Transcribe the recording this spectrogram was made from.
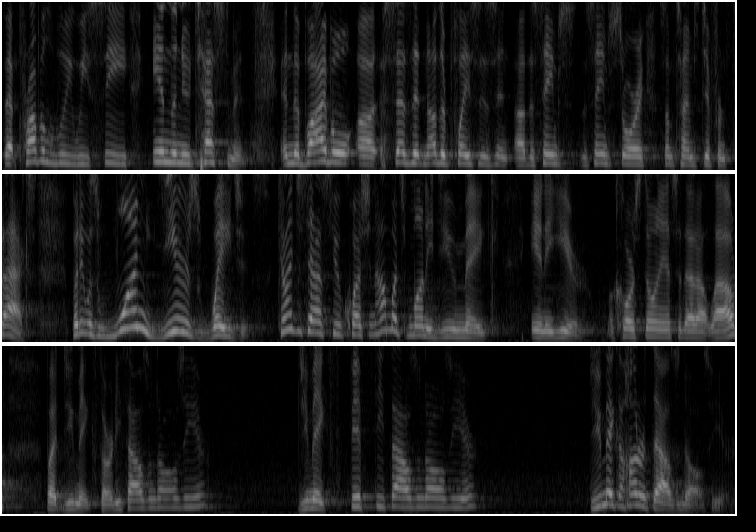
that probably we see in the New Testament. And the Bible uh, says it in other places, in uh, the, same, the same story, sometimes different facts. But it was one year's wages. Can I just ask you a question? How much money do you make in a year? Of course, don't answer that out loud, but do you make $30,000 a year? Do you make $50,000 a year? Do you make $100,000 a year?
